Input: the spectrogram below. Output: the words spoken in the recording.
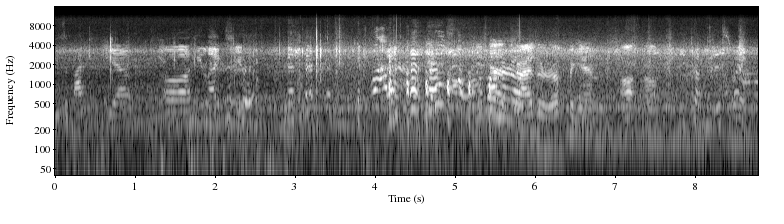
he's a butt. Yeah. Oh, he likes you. I'll, I'll come this way.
